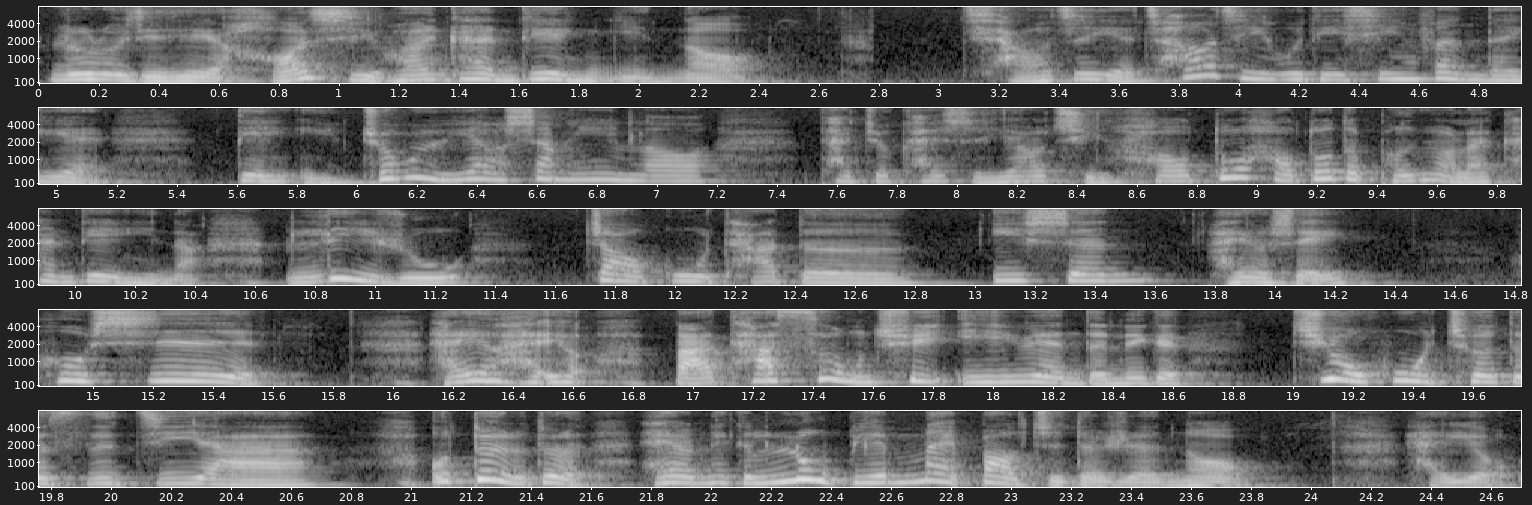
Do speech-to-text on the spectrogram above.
露露姐姐也好喜欢看电影哦。乔治也超级无敌兴奋的耶！电影终于要上映喽，他就开始邀请好多好多的朋友来看电影呢。例如照顾他的医生，还有谁？护士，还有还有，把他送去医院的那个。救护车的司机啊，哦，对了对了，还有那个路边卖报纸的人哦，还有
